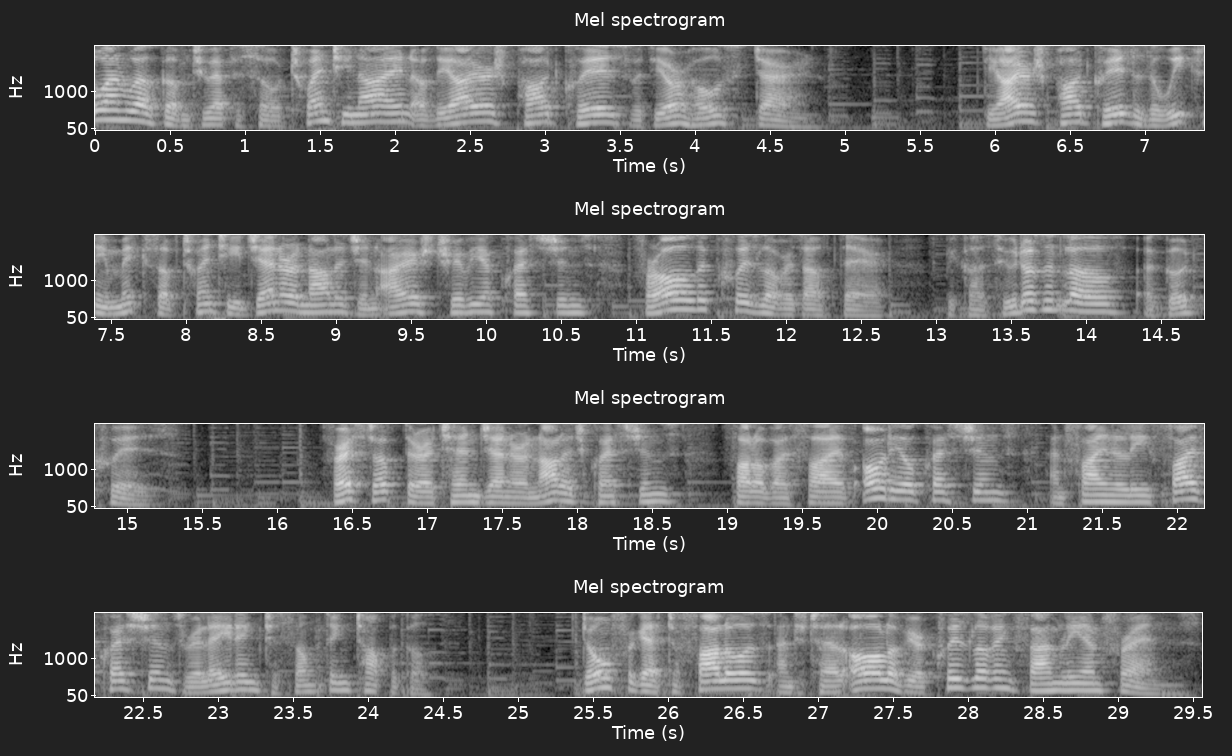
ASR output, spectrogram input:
Hello and welcome to episode 29 of the Irish Pod Quiz with your host Darren. The Irish Pod Quiz is a weekly mix of 20 general knowledge and Irish trivia questions for all the quiz lovers out there, because who doesn't love a good quiz? First up, there are 10 general knowledge questions, followed by 5 audio questions, and finally 5 questions relating to something topical. Don't forget to follow us and to tell all of your quiz loving family and friends.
